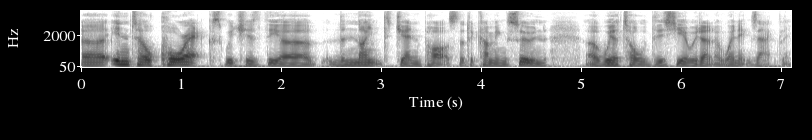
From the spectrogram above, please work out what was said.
uh, Intel Core X, which is the uh, the ninth gen parts that are coming soon. Uh, we're told this year. We don't know when exactly.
